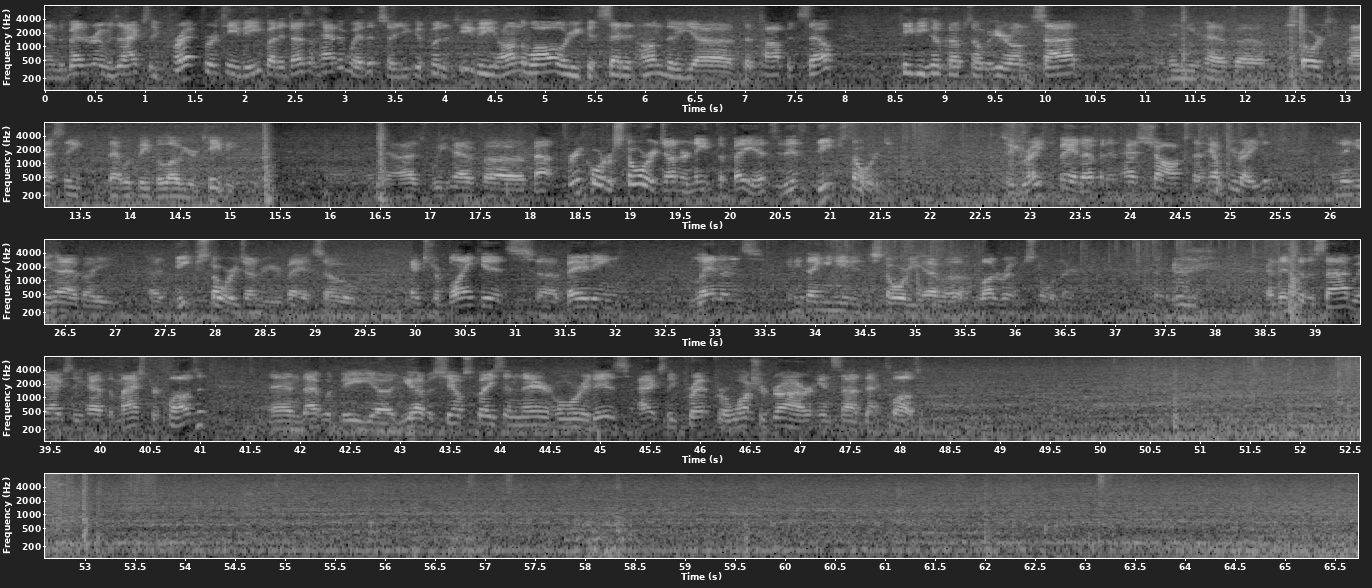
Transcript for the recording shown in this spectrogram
And the bedroom is actually prepped for a TV, but it doesn't have it with it. So you could put a TV on the wall or you could set it on the, uh, the top itself. TV hookups over here on the side. And then you have uh, storage capacity that would be below your TV. As we have uh, about three-quarter storage underneath the beds, it is deep storage. So you raise the bed up and it has shocks that help you raise it. And then you have a, a deep storage under your bed. So extra blankets, uh, bedding, linens, anything you needed to store, you have a lot of room to store there. and then to the side, we actually have the master closet and that would be uh, you have a shelf space in there or it is actually prepped for a washer dryer inside that closet.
